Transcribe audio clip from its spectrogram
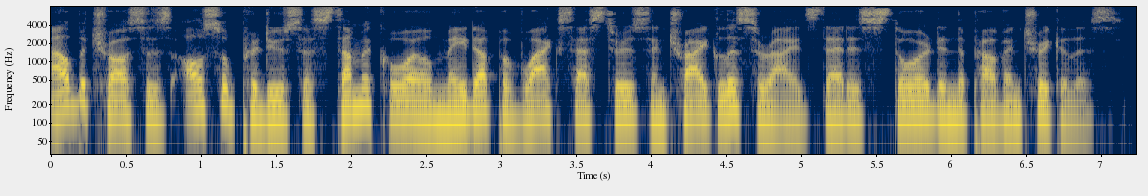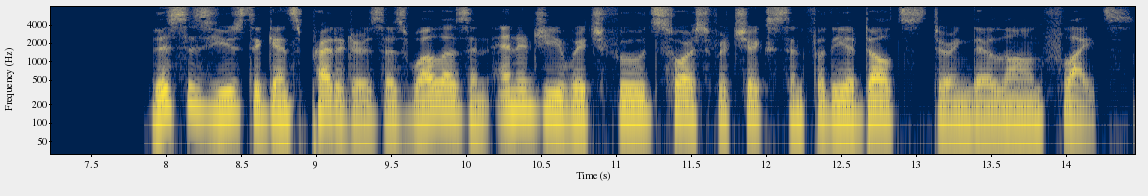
Albatrosses also produce a stomach oil made up of wax esters and triglycerides that is stored in the proventriculus. This is used against predators as well as an energy rich food source for chicks and for the adults during their long flights.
